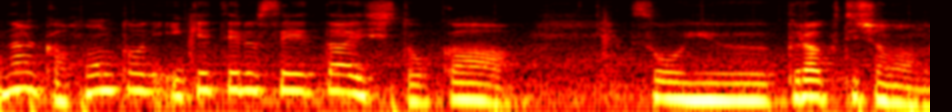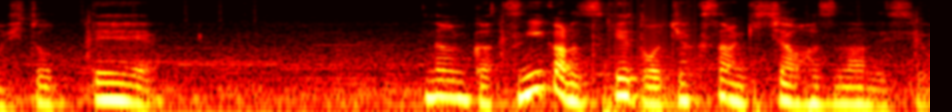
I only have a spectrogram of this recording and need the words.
なんか本当にイケてる整体師とかそういうプラクティショナーの人ってなんか次から次へとお客さん来ちゃうはずなんですよ。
